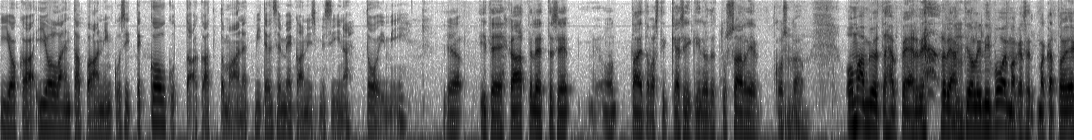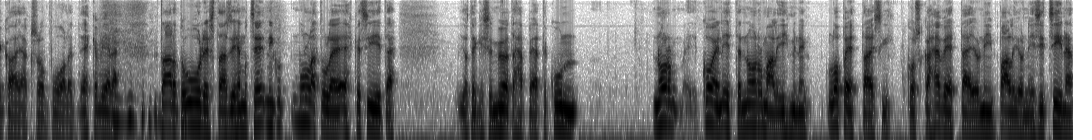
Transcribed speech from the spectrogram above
joka jollain tapaa niin kuin sitten koukuttaa katsomaan, että miten se mekanismi siinä toimii. Ja itse ehkä ajattelen, että se on taitavasti käsikirjoitettu sarja, koska mm. oma myötähäpeän rea- reaktio mm. oli niin voimakas, että mä katsoin ekaa jaksoa puolet. Ehkä vielä tartu uudestaan siihen, mutta se niin kuin, mulla tulee ehkä siitä jotenkin se myötähäpeä, että kun norm, koen, että normaali ihminen lopettaisi, koska hävettää jo niin paljon, niin sit siinä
